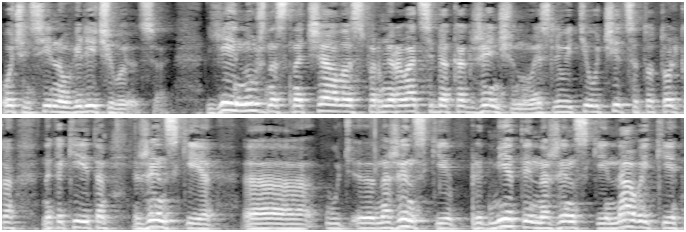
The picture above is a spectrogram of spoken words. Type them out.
очень сильно увеличиваются. Ей нужно сначала сформировать себя как женщину. Если уйти учиться, то только на какие-то женские, э, э, на женские предметы, на женские навыки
